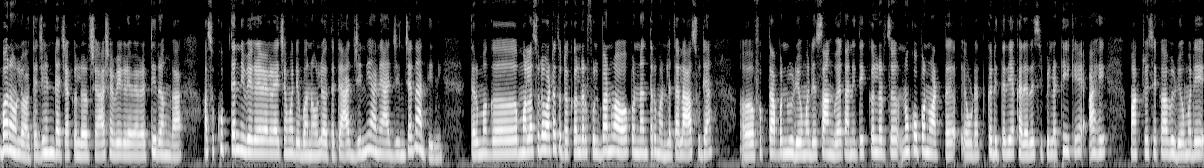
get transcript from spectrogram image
बनवल्या होत्या. झेंड्याच्या कलरच्या अशा वेगळ्या वेगळ्या तिरंगा असं खूप त्यांनी वेगळ्या वेगळ्या याच्यामध्ये बनवल्या होत्या त्या आजींनी आणि आजींच्या नातींनी. तर मग मला सुद्धा वाटत होतं कलरफुल बनवावं पण नंतर म्हणलं चला असू द्या. फक्त आपण व्हिडिओमध्ये सांगूयात आणि ते कलरचं नको पण वाटतं एवढ्यात. कधीतरी एखाद्या रेसिपीला ठीक आहे आहे. मागच्याच एका व्हिडिओमध्ये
